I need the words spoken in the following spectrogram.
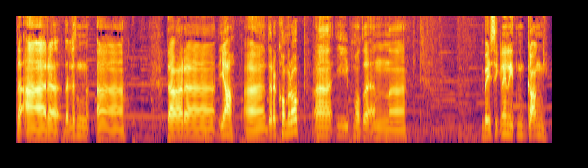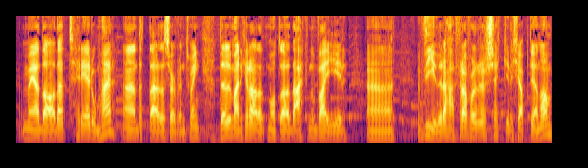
det er eh, Det er liksom uh, Det er uh, Ja, uh, dere kommer opp eh, i på en måte en Basically en liten gang med da Det er tre rom her. Uh, dette er The Servants Wing. Det du merker, er at på en måte, det er ikke noen veier eh, videre herfra, for dere sjekker kjapt gjennom.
